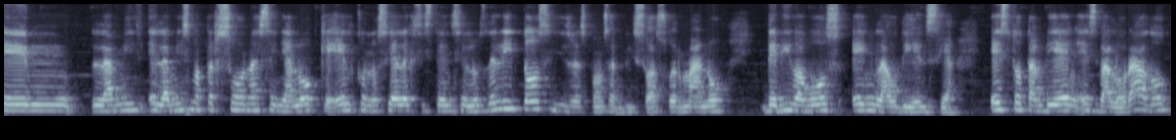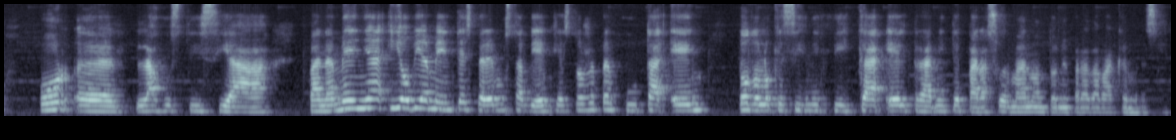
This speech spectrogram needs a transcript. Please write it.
eh, la, la, misma persona señaló que él conocía la existencia de los delitos y responsabilizó a su hermano de viva voz en la audiencia. Esto también es valorado por eh, la justicia panameña y obviamente esperemos también que esto repercuta en todo lo que significa el trámite para su hermano Antonio Paradavaca en Brasil.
